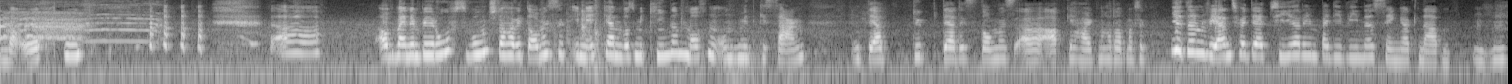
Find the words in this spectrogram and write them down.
in der 8. Äh, auf meinen Berufswunsch, da habe ich damals gesagt, ich möchte gerne was mit Kindern machen und mit Gesang. Und der Typ, der das damals äh, abgehalten hat, hat mir gesagt, ja, dann wären Sie halt Erzieherin bei den Wiener Sängerknaben. Mhm.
